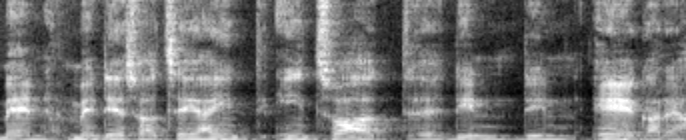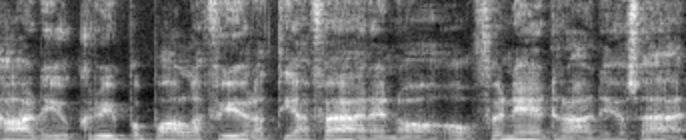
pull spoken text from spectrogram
Men, men det är så att säga inte, inte så att eh, din, din ägare har dig och krypa på alla fyra till affären och, och förnedra dig och så här.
